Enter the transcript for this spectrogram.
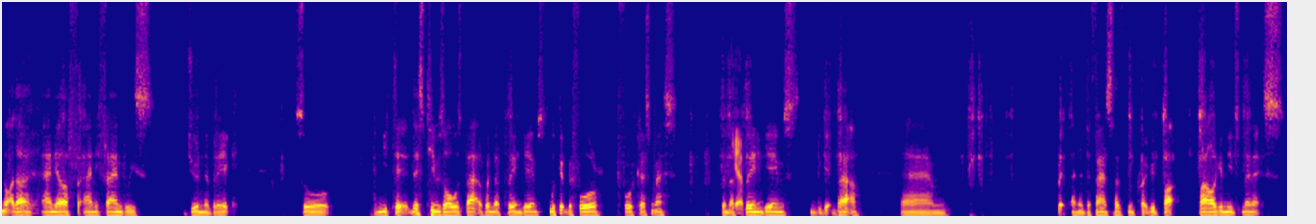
not had a, any other any friendlies during the break. So they need to. This team's always better when they're playing games. Look at before before Christmas when they're yep. playing games, they get better. Um, but, and the defence has been quite good, but Balogun needs minutes.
